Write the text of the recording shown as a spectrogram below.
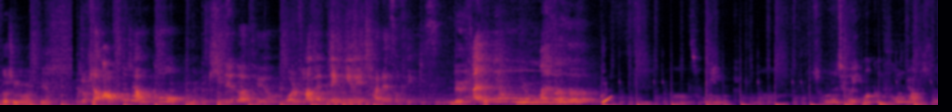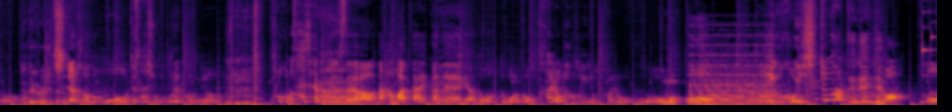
어떠신 것 같아요? 그렇게 아프지 않고 네. 기대가 돼요 올 밤에 땡김이 잘해서 뵙겠습니다 네. 안녕 아, 손이 이렇게구나. 저는 제가 이만큼 부은 줄 알았어요. 다들 그러시더라고요. 진짜 그래서 너무 어제 사실 우울했거든요. 톡으로 사진을 보내줬어요. 나 하고 왔다 하니까는 야너또 얼굴 어떡하려고 방송인지 어떡하려고. 어머. 오! 형 이거 거의 실종 상태네? 대박. 어머.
